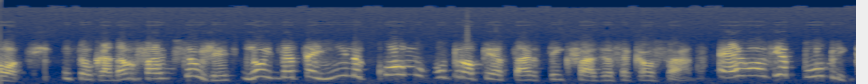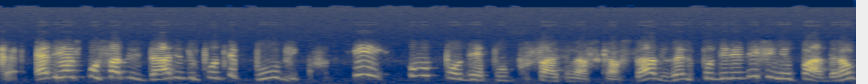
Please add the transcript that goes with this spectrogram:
lote. Então cada um faz do seu jeito. Não determina como o proprietário tem que fazer essa calçada. É uma via pública, é de responsabilidade do poder público. E o poder público fazendo as calçadas, ele poderia definir o padrão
